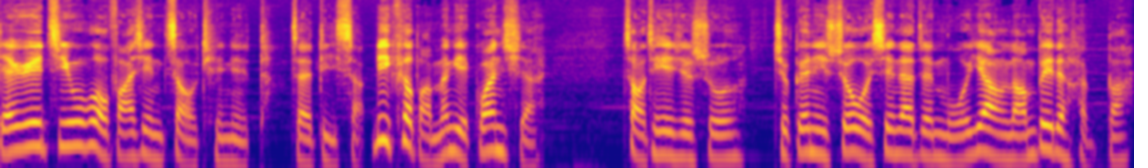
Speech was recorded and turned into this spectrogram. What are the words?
梁月进屋后发现赵天烈躺在地上，立刻把门给关起来。赵天烈就说：“就跟你说，我现在这模样，狼狈得很吧？”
